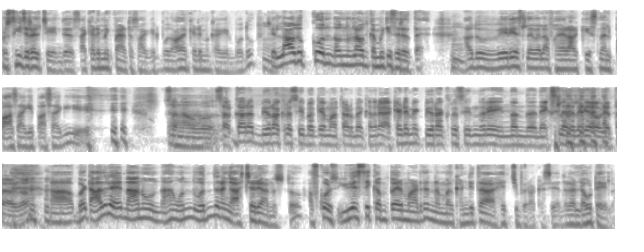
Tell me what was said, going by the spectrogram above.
ಪ್ರೊಸೀಜರಲ್ ಚೇಂಜಸ್ ಅಕಾಡೆಮಿಕ್ ಮ್ಯಾಟರ್ಸ್ ಆಗಿರ್ಬೋದು ನಾನ್ ಅಕಾಡೆಮಿಕ್ ಆಗಿರ್ಬೋದು ಎಲ್ಲದಕ್ಕೂ ಒಂದು ಒಂದಲ್ಲ ಒಂದು ಕಮಿಟೀಸ್ ಇರುತ್ತೆ. ಅದು ವೇರಿಯಸ್ ಲೆವೆಲ್ ಆಫ್ ಹೈರ್ ಆರ್ಕೀಸ್ನಲ್ಲಿ ಪಾಸ್ ಆಗಿ ಪಾಸ್ ಆಗಿ. ಸೊ ನಾವು ಸರ್ಕಾರದ ಬ್ಯೂರೋಕ್ರಸಿ ಬಗ್ಗೆ ಮಾತಾಡ್ಬೇಕಂದ್ರೆ ಅಕಾಡೆಮಿಕ್ ಬ್ಯೂರೋಕ್ರಸಿ ಅಂದ್ರೆ ಇನ್ನೊಂದು ನೆಕ್ಸ್ಟ್ ಲೆವೆಲ್ಗೆ ಹೋಗುತ್ತೆ ಅದು. ಬಟ್ ಆದ್ರೆ ನಾನು ಒಂದು ಒಂದು ನಂಗೆ ಆಶ್ಚರ್ಯ ಅನಿಸ್ತು of course U S C compare ಮಾಡಿದ್ರೆ ನಮ್ಮಲ್ಲಿ ಖಂಡಿತ ಹೆಚ್ಚು ಬ್ಯೂರೋಕ್ರಸಿ ಅದ್ರಲ್ಲಿ ಡೌಟೇ ಇಲ್ಲ.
